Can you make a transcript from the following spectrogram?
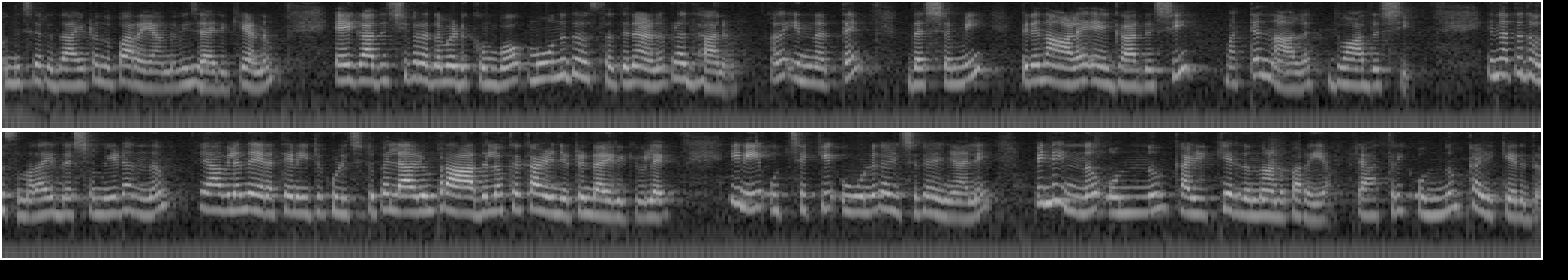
ഒന്ന് ചെറുതായിട്ടൊന്ന് പറയാമെന്ന് വിചാരിക്കുകയാണ് ഏകാദശി വ്രതം എടുക്കുമ്പോൾ മൂന്ന് ദിവസത്തിനാണ് പ്രധാനം. അത് ഇന്നത്തെ ദശമി പിന്നെ നാളെ ഏകാദശി മറ്റന്നാൾ ദ്വാദശി. ഇന്നത്തെ ദിവസം അതായത് ദശമിയുടെ അന്ന് രാവിലെ നേരത്തെ എണീറ്റ് കുളിച്ചിട്ട് ഇപ്പോൾ എല്ലാവരും പ്രാതലൊക്കെ കഴിഞ്ഞിട്ടുണ്ടായിരിക്കും അല്ലേ? ഇനി ഉച്ചയ്ക്ക് ഊണ് കഴിച്ചു കഴിഞ്ഞാൽ പിന്നെ ഇന്ന് ഒന്നും കഴിക്കരുതെന്നാണ് പറയുക രാത്രി ഒന്നും കഴിക്കരുത്.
